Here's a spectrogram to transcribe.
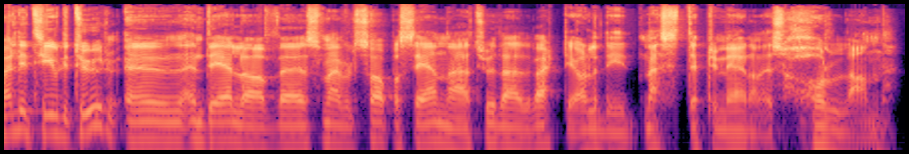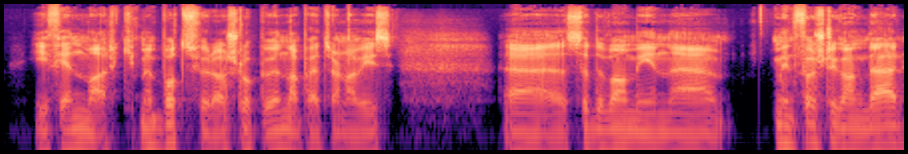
veldig trivelig tur. Uh, en del av, som jeg vel sa på scenen, jeg tror det hadde vært i alle de mest deprimerende holdene i Finnmark, men Båtsfjord har sluppet unna på et eller annet vis. Så det var min, min første gang der,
